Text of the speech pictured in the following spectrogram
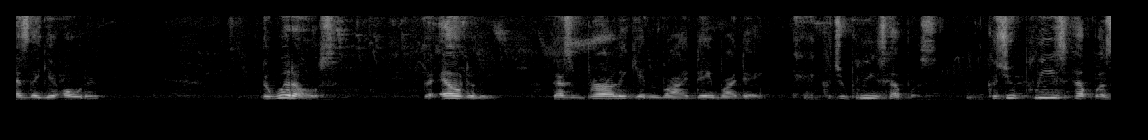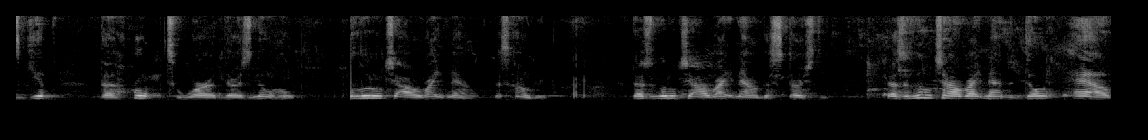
as they get older. The widows, the elderly, that's barely getting by day by day. Could you please help us? Could you please help us give the hope to where there's no hope? A little child right now that's hungry. There's a little child right now that's thirsty. There's a little child right now that don't have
